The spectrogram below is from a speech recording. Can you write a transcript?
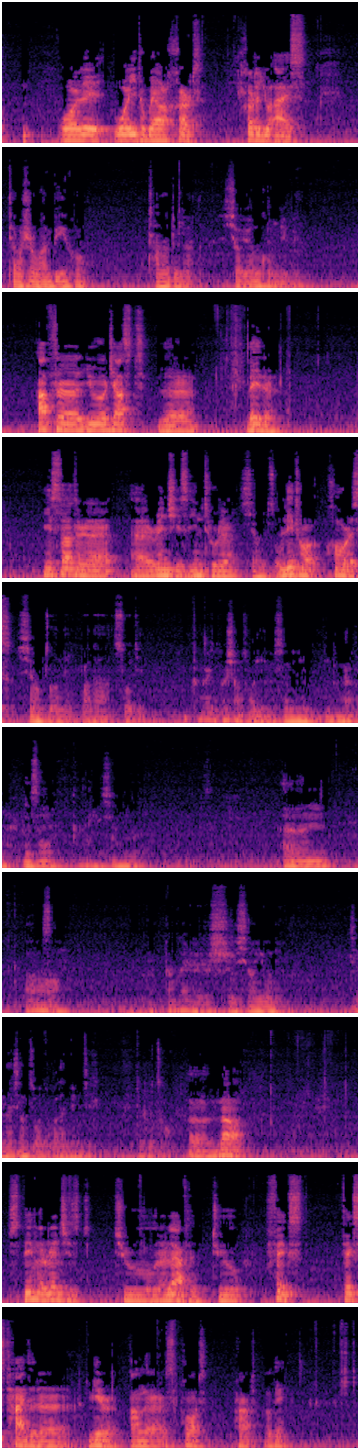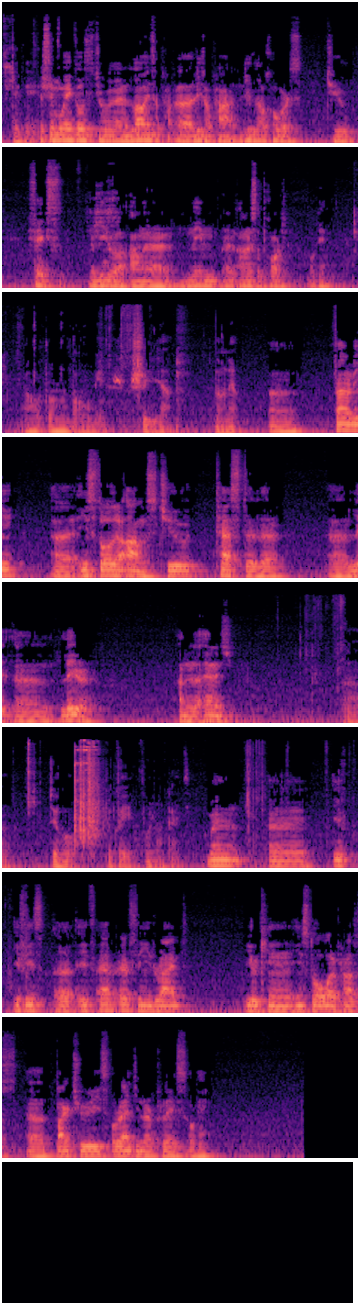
or they or it will hurt hurt your eyes. 调试完毕后，插到这个小圆孔里面。After you adjust the laser, insert the uh, wrenches into the little holes. 向左拧，把它缩紧。刚开始不是向左引，是引引那个嘛，引松了。刚开始向右拧。 Um, 哦，刚开始是向右拧的，现在向左拧把它拧紧，这是左。 uh, now, spin the wrenches to the left to fix fix tight the mirror on the support part. Okay. The same way goes to the lines uh, little part, little holes to fix the mirror on the main uh, on the support. Okay. uh, install the arms to test the uh, la uh, laser under the energy. Uh, 嗯，最后就可以封上盖子。When 呃。Uh, if if it's uh, if everything is right, you can install all the parts uh, back to its original place. Okay.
